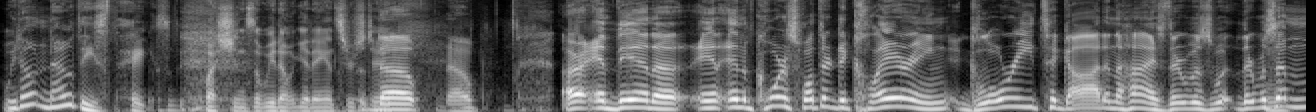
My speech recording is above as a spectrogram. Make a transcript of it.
we don't know these things. Questions that we don't get answers to. Nope, nope. All right, and then uh, and and of course, what they're declaring, glory to God in the highest. There was there was a More,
